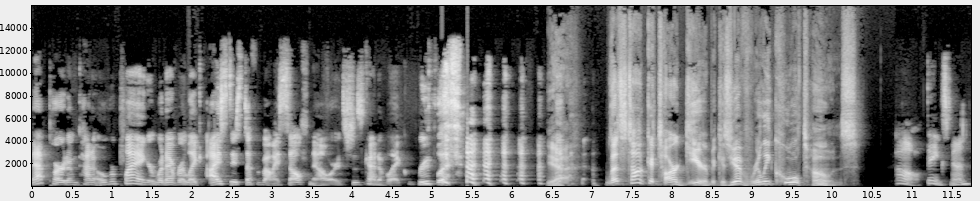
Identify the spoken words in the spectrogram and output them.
that part I'm kind of overplaying or whatever. Like I say stuff about myself now where it's just kind of like ruthless. yeah. Let's talk guitar gear because you have really cool tones. Oh, thanks, man.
